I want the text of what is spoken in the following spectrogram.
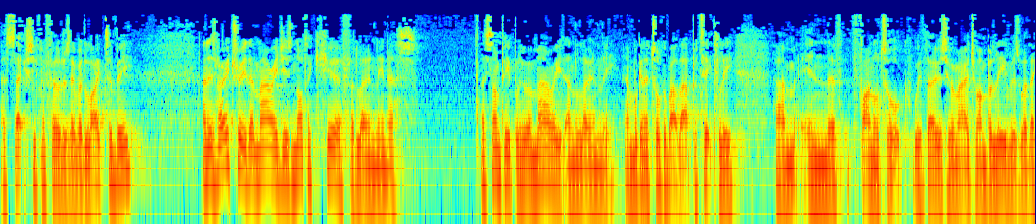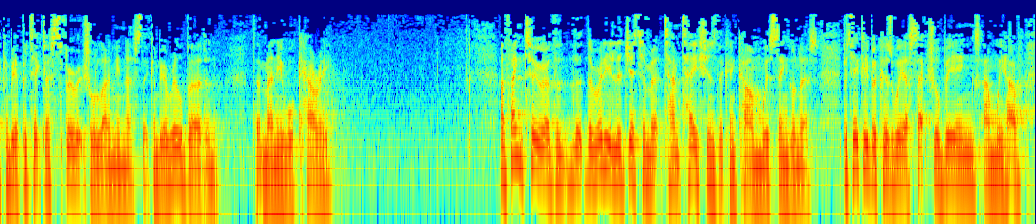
as sexually fulfilled as they would like to be. And it's very true that marriage is not a cure for loneliness. There's some people who are married and lonely, and we're going to talk about that particularly um, in the final talk with those who are married to unbelievers, where there can be a particular spiritual loneliness that can be a real burden that many will carry. And think too of the, the, the, really legitimate temptations that can come with singleness, particularly because we are sexual beings and we have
